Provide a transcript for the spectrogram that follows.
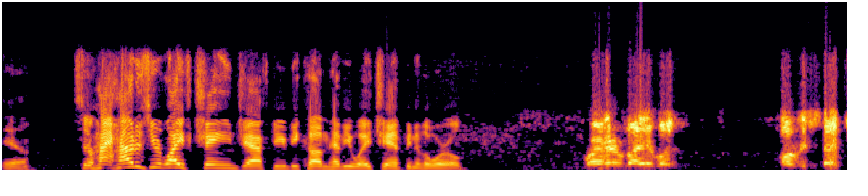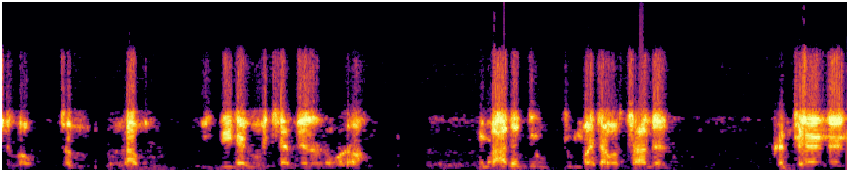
Yeah. So how, how does your life change after you become heavyweight champion of the world? Where everybody was more respectful be heavyweight champion of the world. You know, I didn't do too much. I was trying to contend and,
